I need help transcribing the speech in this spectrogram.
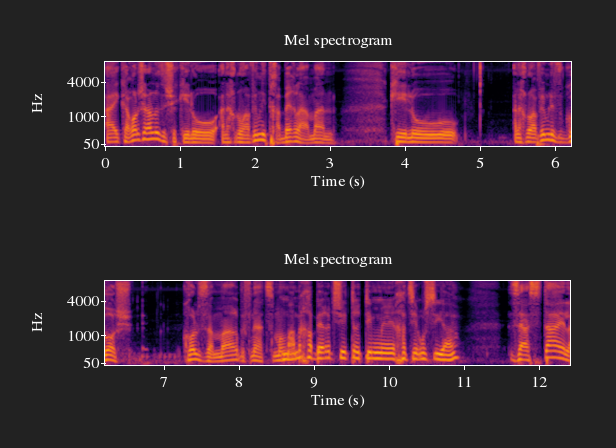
העיקרון שלנו זה שכאילו, אנחנו אוהבים להתחבר לאמן. כאילו, אנחנו אוהבים לפגוש כל זמר בפני עצמו. מה מחבר את שטרית עם אה, חצי רוסייה? זה הסטייל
